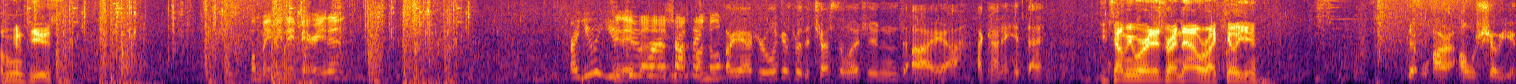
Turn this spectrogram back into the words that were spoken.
I'm confused. Well, maybe they buried it. are you a Do they have YouTuber or something? Oh yeah, if you're looking for the chest of legend, I uh, I kind of hit that. You tell me where it is right now, or I kill you. No, Alright, I will show you.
